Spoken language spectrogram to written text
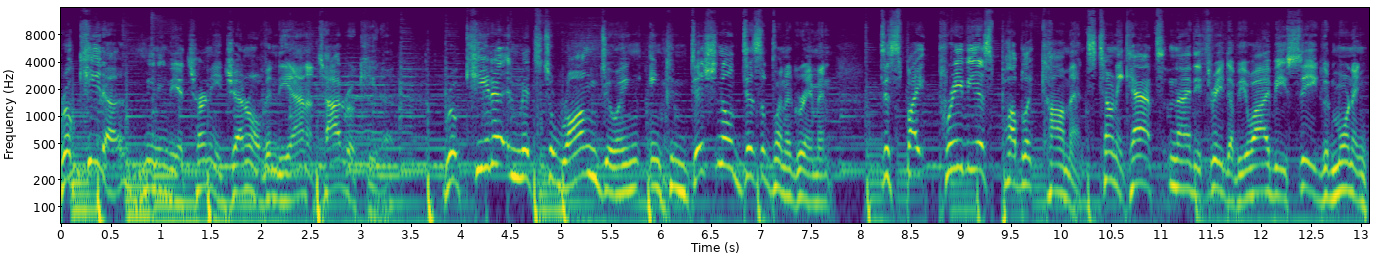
Rokita, meaning the Attorney General of Indiana, Todd Rokita, Rokita admits to wrongdoing in conditional discipline agreement despite previous public comments. Tony Katz, 93 WIBC, good morning.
